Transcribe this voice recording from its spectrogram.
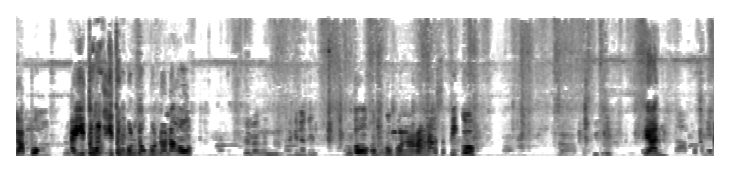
Lapok. Ay, itong, itong bundok-bundok nang, oh. Kailangan Lagyan natin. lupa Oh, para kubkubo na lang na sa piko. lapok dito eh. Ayan. Lapok agad.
